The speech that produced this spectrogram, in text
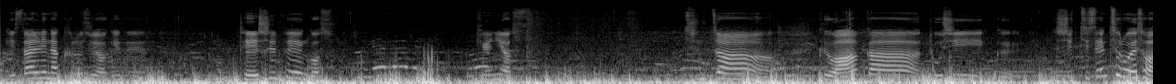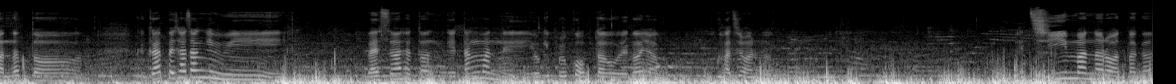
여기 살리나 크루즈 여기는 대실패인 것으로 괜히였어. 진짜 그 와아까 도시 그 시티 센트로에서 만났던 그 카페 사장님이 말씀하셨던 게 딱 맞네. 여기 볼 거 없다고 왜 가냐고 가지 말라고. 지인 만나러 왔다가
